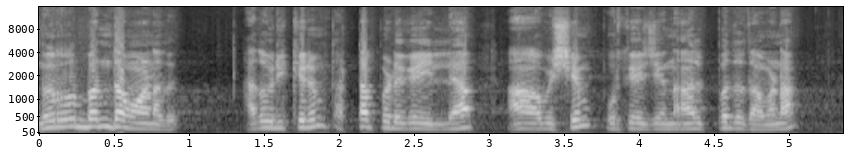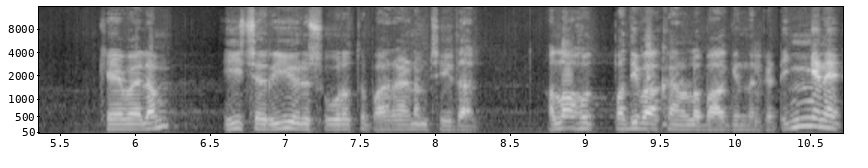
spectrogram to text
നിർബന്ധമാണത്. അതൊരിക്കലും തട്ടപ്പെടുകയില്ല. ആ ആവശ്യം പൂർത്തീകരിച്ച് നാൽപ്പത് തവണ കേവലം ഈ ചെറിയൊരു സൂറത്ത് പാരായണം ചെയ്താൽ അള്ളാഹു പതിവാക്കാനുള്ള ഭാഗ്യം നൽകട്ടെ. ഇങ്ങനെ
